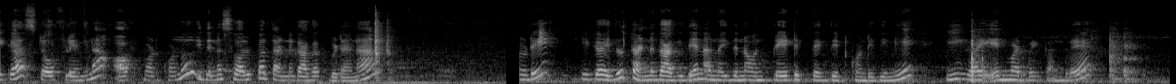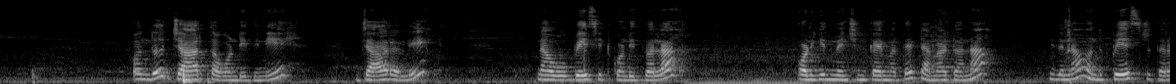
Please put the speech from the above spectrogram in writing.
ಈಗ ಸ್ಟವ್ ಫ್ಲೇಮ್ನ ಆಫ್ ಮಾಡಿಕೊಂಡು ಇದನ್ನು ಸ್ವಲ್ಪ ತಣ್ಣಗಾಗಕ್ಕೆ ಬಿಡೋಣ. ನೋಡಿ, ಈಗ ಇದು ತಣ್ಣಗಾಗಿದೆ. ನಾನು ಇದನ್ನು ಒಂದು ಪ್ಲೇಟಿಗೆ ತೆಗೆದಿಟ್ಕೊಂಡಿದ್ದೀನಿ ಈಗ ಏನು ಮಾಡಬೇಕಂದ್ರೆ, ಒಂದು ಜಾರ್ ತಗೊಂಡಿದ್ದೀನಿ ಜಾರಲ್ಲಿ ನಾವು ಬೇಯಿಸಿಟ್ಕೊಂಡಿದ್ವಲ್ಲ, ಒಣಗಿದ ಮೆಣಸಿನ್ಕಾಯಿ ಮತ್ತು ಟೊಮ್ಯಾಟೊನ, ಇದನ್ನು ಒಂದು ಪೇಸ್ಟ್ ಥರ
